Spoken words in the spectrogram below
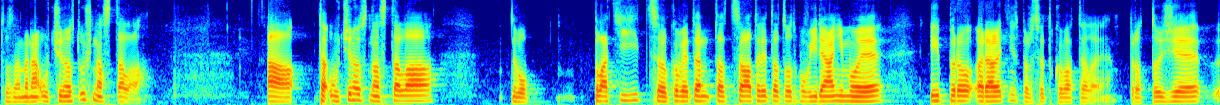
to znamená, účinnost už nastala. A ta účinnost nastala, nebo platí celkově ten, ta, celá tady tato odpovídání moje i pro realitní zprostředkovatele, protože uh,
